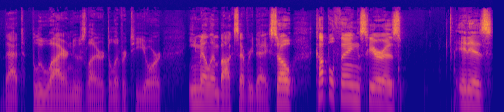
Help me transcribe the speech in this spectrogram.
that Blue Wire newsletter delivered to your email inbox every day. So, couple things here is it is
